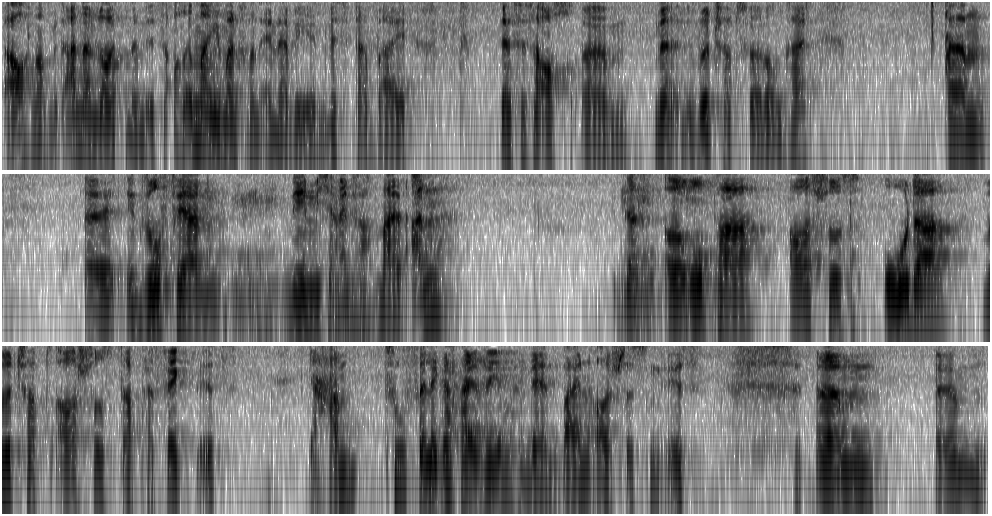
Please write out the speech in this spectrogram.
auch noch mit anderen Leuten, dann ist auch immer jemand von NRW Invest dabei. Das ist auch ähm, ne, Wirtschaftsförderung halt. Ähm, äh, insofern nehme ich einfach mal an, dass Europaausschuss oder Wirtschaftsausschuss da perfekt ist. Wir haben zufälligerweise jemanden, der in beiden Ausschüssen ist. Ähm, ähm,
